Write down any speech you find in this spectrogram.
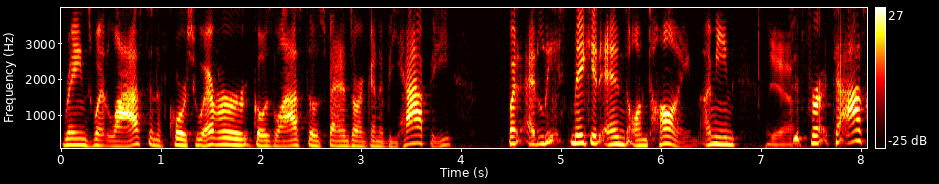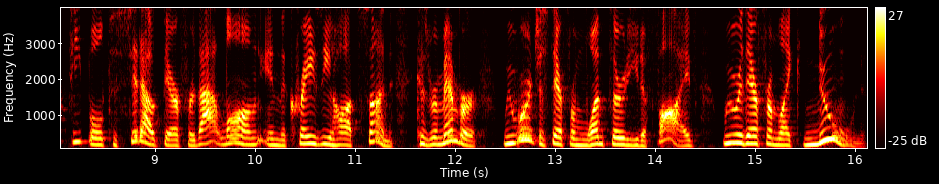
Raines went last, and of course, whoever goes last, those fans aren't going to be happy. But at least make it end on time. I mean, Yeah. to, for to ask people to sit out there for that long in the crazy hot sun, because remember, we weren't just there from 1.30 to five. We were there from like noon,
